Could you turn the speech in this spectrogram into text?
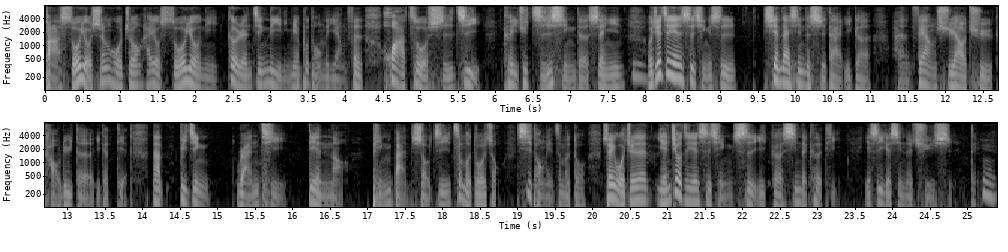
把所有生活中还有所有你个人经历里面不同的养分化作实际可以去执行的声音。我觉得这件事情是。现代新的时代，一个很非常需要去考虑的一个点。那毕竟软体、电脑、平板、手机这么多种，系统也这么多，所以我觉得研究这些事情是一个新的课题，也是一个新的趋势。对，嗯，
